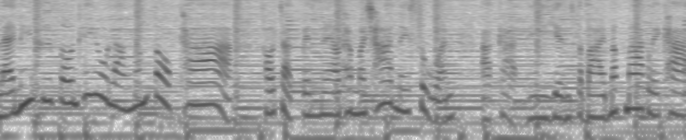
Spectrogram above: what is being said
และนี่คือโซนที่อยู่หลังน้ำตกค่ะ เขาจัดเป็นแนวธรรมชาติในสวน อากาศดีเย็นสบายมาก ๆ เลยค่ะ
